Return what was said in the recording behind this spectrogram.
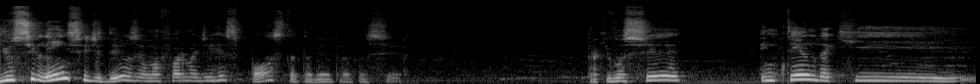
E o silêncio de Deus é uma forma de resposta também para você. Para que você entenda que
